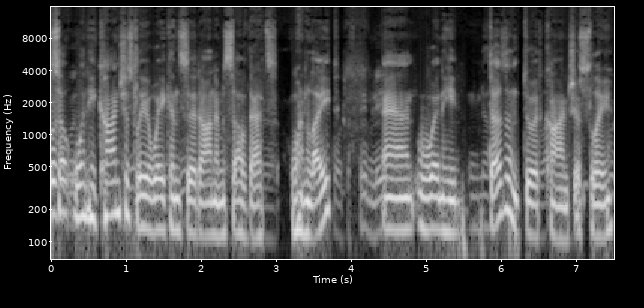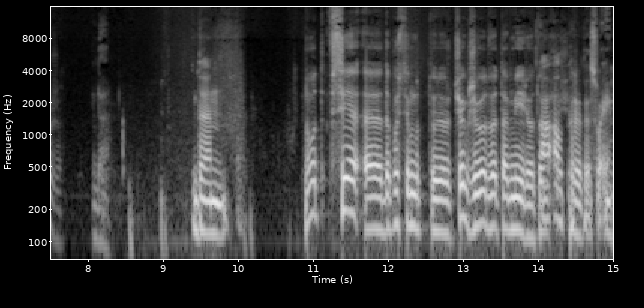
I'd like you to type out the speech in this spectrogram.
So when he consciously awakens it on himself, that's one light. And when he doesn't do it consciously, then Ну вот все, допустим, человек живет в этом мире. Вот I'll put it this way.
